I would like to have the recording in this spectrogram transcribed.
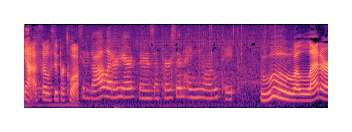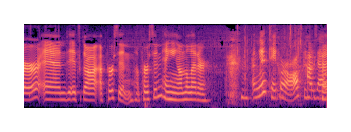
yeah, so super cool. So we got a letter here. There's a person hanging on with tape. Ooh, a letter and it's got a person. A person hanging on the letter. I'm gonna take her off because that Okay.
